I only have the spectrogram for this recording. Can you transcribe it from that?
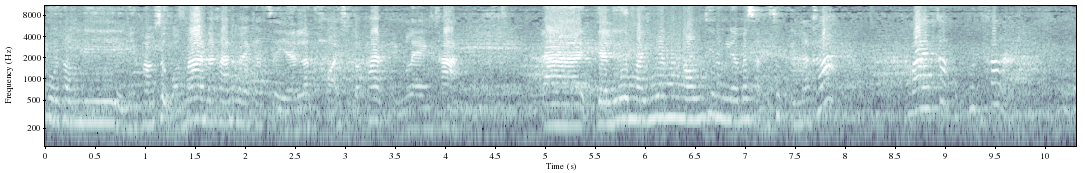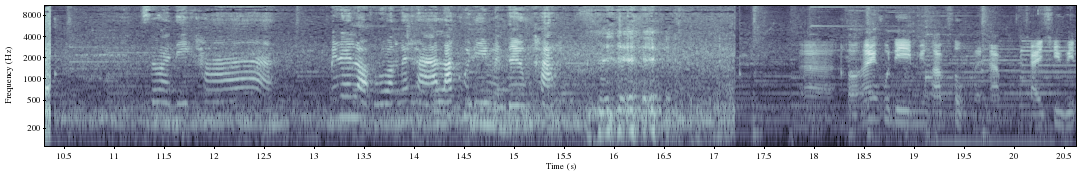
ครูทองดีมีความสุขมากๆนะคะในวัยเกษียณและขอให้สุขภาพแข็งแรงค่ะอย่าลืมมาเยี่ยมน้องที่โรงเรียนมาสันติสุขอีกนะคะบายค่ะขอบคุณค่ะ หลอกลวงนะคะ รักคุณดีเหมือนเดิมค่ะ อ่าขอให้คุณดีมีความสุขนะครับ ใช้ชีวิต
